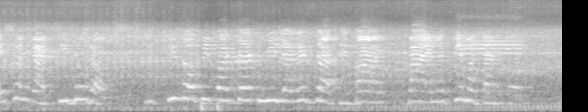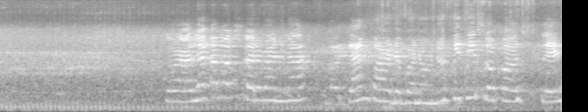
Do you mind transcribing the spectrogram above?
रेशन कार्डची झेरॉक्स इतकी सोपी पद्धत मी लगेच जाते. बाय बाय नक्की मतदान कर. कळालं का मग सर्वांना? मतदान कार्ड बनवणं किती सोपं असते?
